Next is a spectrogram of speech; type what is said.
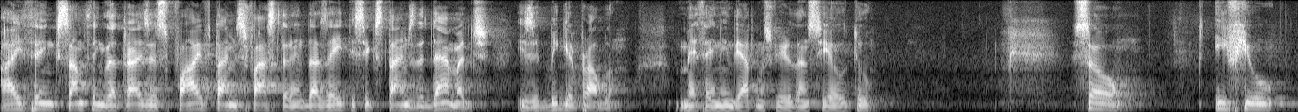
I think something that rises five times faster and does 86 times the damage is a bigger problem, methane in the atmosphere, than CO2. So if you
